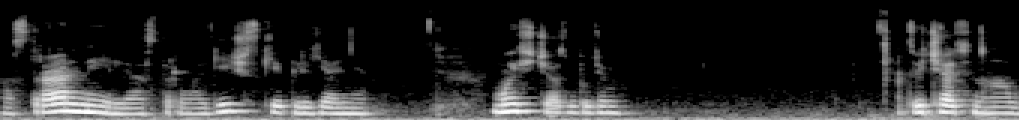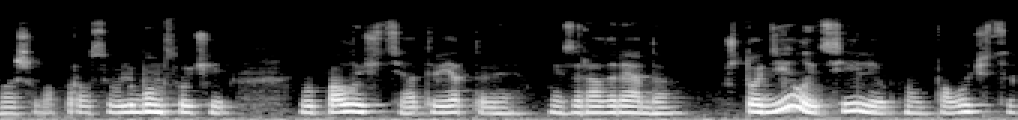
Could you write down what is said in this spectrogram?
астральные или астрологические влияния. Мы сейчас будем отвечать на ваши вопросы. В любом случае вы получите ответы из разряда «что делать?» или ну, «получится»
